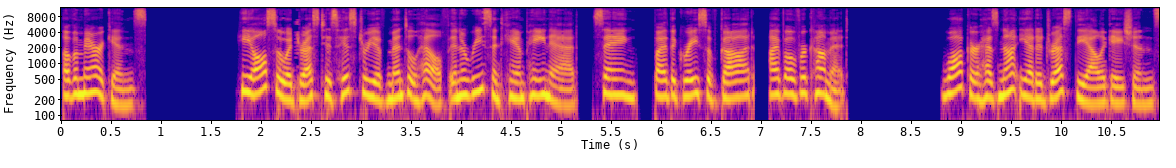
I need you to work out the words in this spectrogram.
of Americans. He also addressed his history of mental health in a recent campaign ad, saying, By the grace of God, I've overcome it. Walker has not yet addressed the allegations,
